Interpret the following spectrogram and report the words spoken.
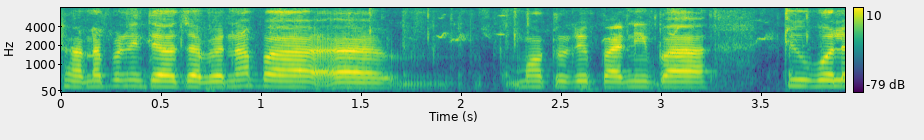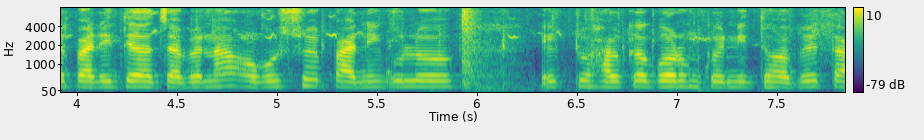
ঠান্ডা পানি দেওয়া যাবে না বা মোটরে পানি বা টিউবওয়েলে পানি দেওয়া যাবে না। অবশ্যই পানিগুলো একটু হালকা গরম করে নিতে হবে, তা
